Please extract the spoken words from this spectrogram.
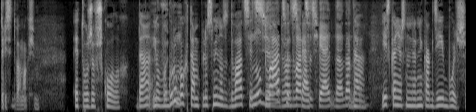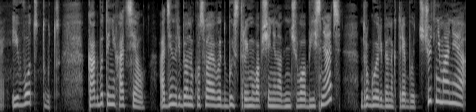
32 максимум. Это уже в школах. Да, но в группах там плюс-минус 20 Ну, 20, 25. да, да, да, да. Есть, конечно, наверняка где и больше. И вот тут, как бы ты ни хотел, один ребенок усваивает быстро, ему вообще не надо ничего объяснять, другой ребенок требует чуть-чуть внимания,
